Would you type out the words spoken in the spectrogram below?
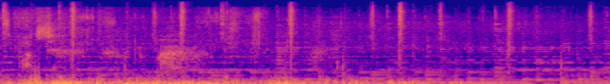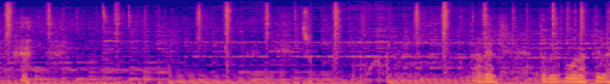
Zobaczcie. A więc to by było na tyle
